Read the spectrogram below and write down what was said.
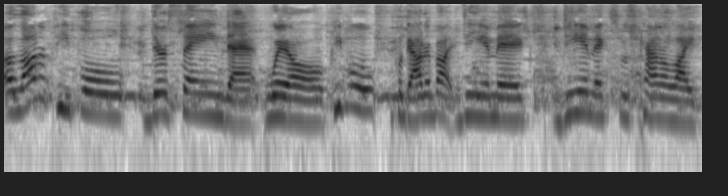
a lot of people they're saying that well, people forgot about DMX. DMX was kind of like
